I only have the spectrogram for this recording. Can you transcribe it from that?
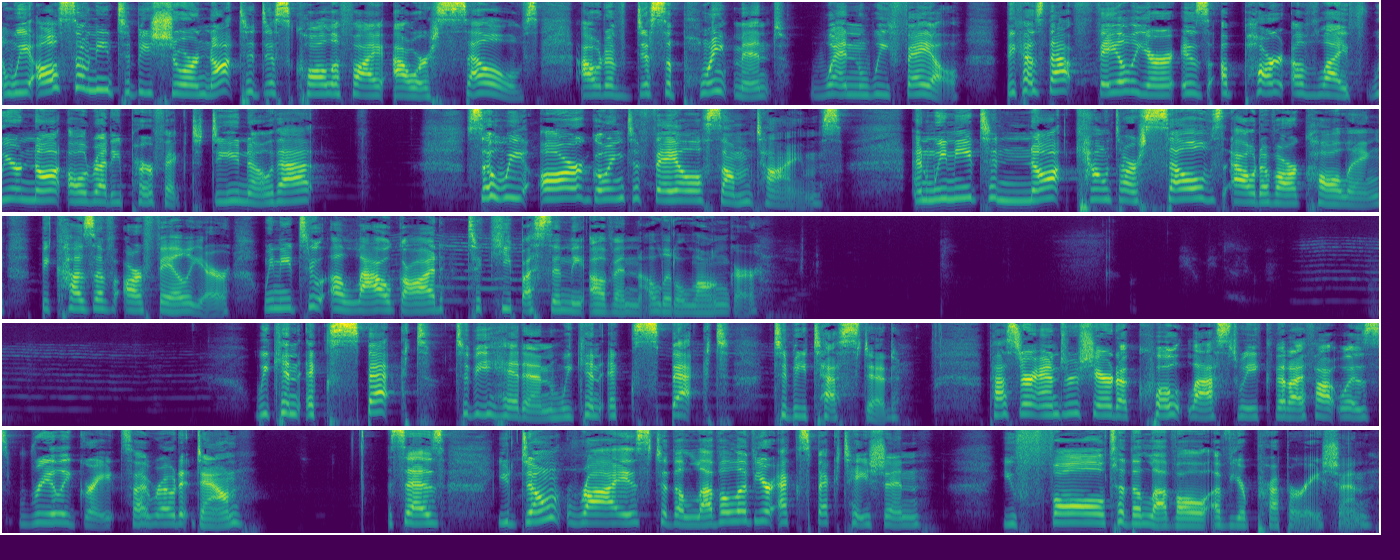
And we also need to be sure not to disqualify ourselves out of disappointment when we fail, because that failure is a part of life. We're not already perfect. Do you know that? So we are going to fail sometimes. And we need to not count ourselves out of our calling because of our failure. We need to allow God to keep us in the oven a little longer. We can expect to be hidden. We can expect to be tested. Pastor Andrew shared a quote last week that I thought was really great, so I wrote it down. It says, You don't rise to the level of your expectation, you fall to the level of your preparation.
